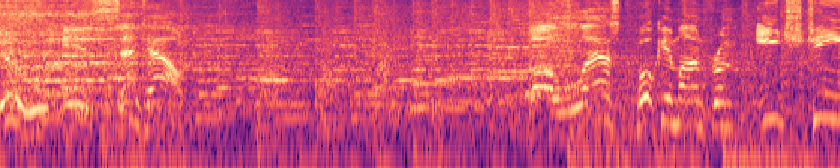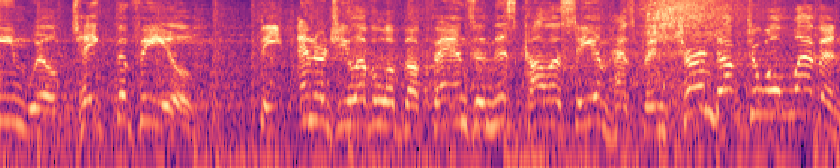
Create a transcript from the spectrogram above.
Is sent out. The last Pokemon from each team will take the field. The energy level of the fans in this Coliseum has been turned up to 11.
